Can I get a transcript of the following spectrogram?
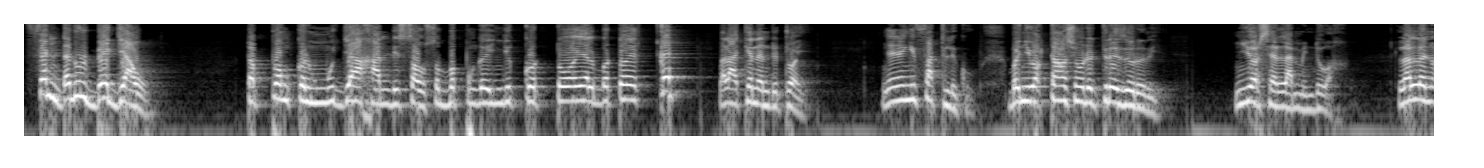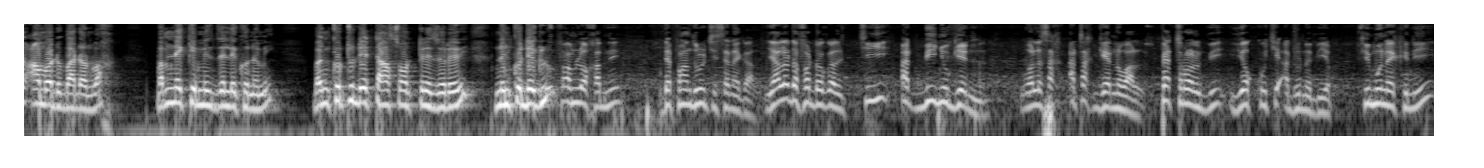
fen dadul bejjaaw te ponkal mu jaaxaan di saw sa bopp ngay njëkk ko tooyal ba tooy xet balaa keneen di tooy. Ñeneen ngi fàttaliku ba ñuy wax tension de trésorerie. Ñu yor seen làmmiñ di wax. Lan lañu amadou ba doon wax? Ba mu ministre de l'économie bañ ko tuddee tension trésorerie nañ ko déglu. Dafa am loo xam ci Sénégal. Yàlla dafa dogal ci at bii ñu génn wala sax atax genn wàll. Pétrole bi yokku ci àdduna bi yëpp. Fi mu nekk nii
